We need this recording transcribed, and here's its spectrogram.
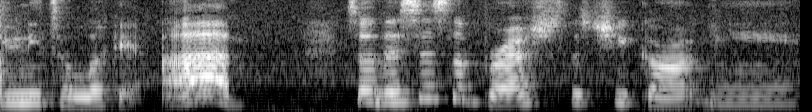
you need to look it up. So this is the brush that she got me.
